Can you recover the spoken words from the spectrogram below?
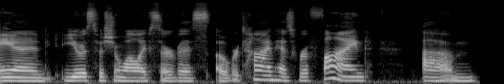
and U.S. Fish and Wildlife Service over time has refined um,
